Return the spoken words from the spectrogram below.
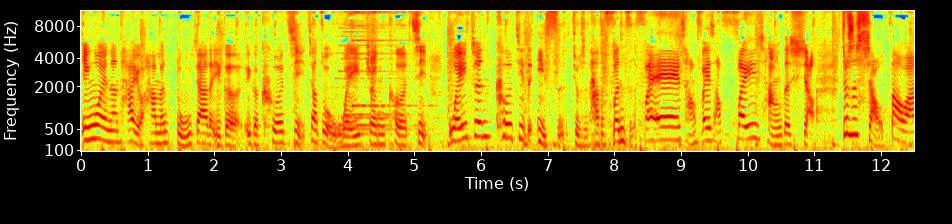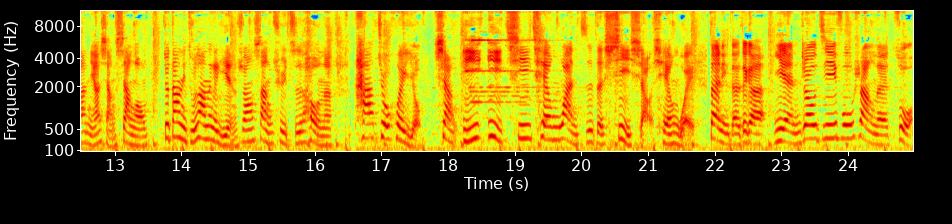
因为呢，它有他们独家的一个一个科技，叫做维珍科技。维珍科技的意思就是它的分子非常非常非常的小，就是小到啊，你要想象哦，就当你涂上那个眼霜上去之后呢，它就会有像一亿七千万只的细小纤维在你的这个眼周肌肤上呢做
